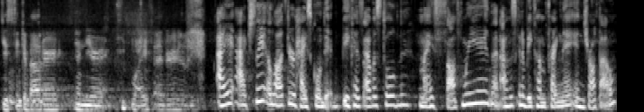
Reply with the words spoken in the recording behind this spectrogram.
Do you think about her in your life ever? Like, I actually a lot through high school did because I was told my sophomore year that I was going to become pregnant and drop out.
